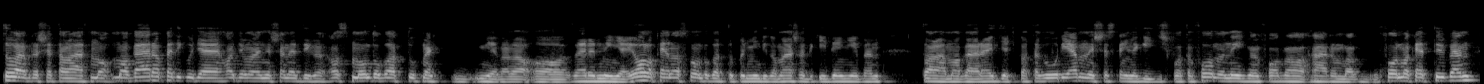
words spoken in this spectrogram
továbbra se talált magára, pedig ugye hagyományosan eddig azt mondogattuk, meg nyilván az eredményei alapján azt mondogattuk, hogy mindig a második idényében talál magára egy-egy kategóriában, és ez tényleg így is volt a Forma 4-ben, Forma 3-ban, Forma 2-ben.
